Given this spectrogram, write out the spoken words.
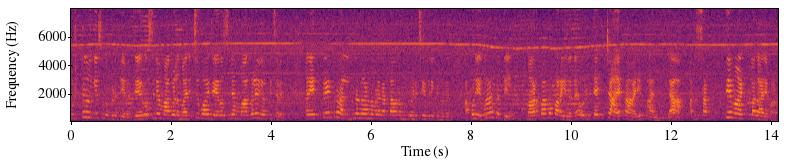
കുഷ്ഠരോഗിയെ സുഖപ്പെടുത്തിയവൻ ജയറോസിന്റെ മകൾ മരിച്ചുപോയ ജയറോസിന്റെ മകളെ ഉയർപ്പിച്ചവൻ. അങ്ങനെ എത്ര എത്ര അത്ഭുതങ്ങളാണ് നമ്മുടെ കർത്താവ് നമുക്ക് വേണ്ടി ചെയ്തിരിക്കുന്നത്. അപ്പോൾ യഥാർത്ഥത്തിൽ മാർപ്പാപ്പ പറയുന്നത് ഒരു തെറ്റായ കാര്യം അല്ല. അത് സത്യമായിട്ടുള്ള കാര്യമാണ്.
